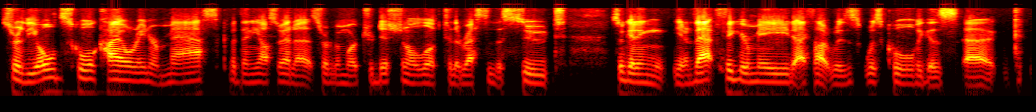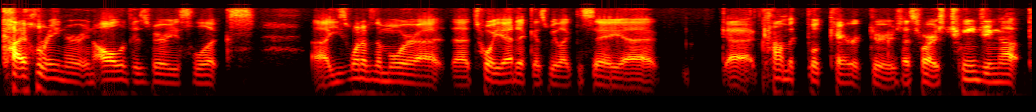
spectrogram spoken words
sort of the old school Kyle Rayner mask, but then he also had a sort of a more traditional look to the rest of the suit. So getting you know that figure made, I thought was was cool because uh, Kyle Rayner in all of his various looks uh, he's one of the more uh, uh, toyetic, as we like to say, uh, uh, comic book characters as far as changing up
